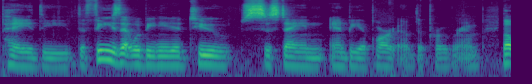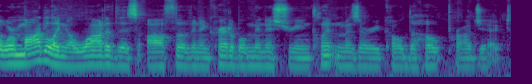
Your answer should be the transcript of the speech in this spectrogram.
pay the the fees that would be needed to sustain and be a part of the program. But we're modeling a lot of this off of an incredible ministry in clinton missouri called the hope project.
